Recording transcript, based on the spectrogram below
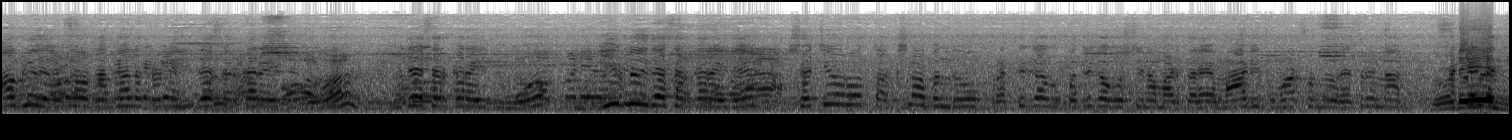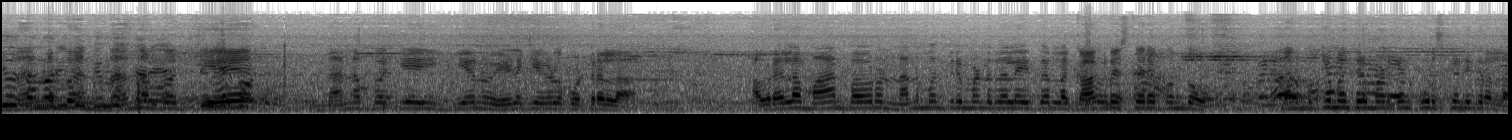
ಎರಡು ಎರಡ್ ಸಾವಿರದ ಹದಿನಾಲ್ಕರಲ್ಲಿ ಇದೇ ಸರ್ಕಾರ ಇದೇ ಸರ್ಕಾರ ಇದ್ದು ಈಗಲೂ ಇದೇ ಸರ್ಕಾರ ಇದೆ. ಸಚಿವರು ತಕ್ಷಣ ಬಂದು ಪತ್ರಿಕಾ ಪತ್ರಿಕಾಗೋಷ್ಠಿನ ಮಾಡ್ತಾರೆ ಮಾಡಿ ಕುಮಾರಸ್ವಾಮಿ ಅವ್ರ ಹೆಸರನ್ನ ನೋಡಿ ನನ್ನ. ಬಗ್ಗೆ ನನ್ನ ಬಗ್ಗೆ ಏನು ಹೇಳಿಕೆಗಳು ಕೊಟ್ಟರಲ್ಲ ಅವರೆಲ್ಲ ಮಾನ್ ಭಾವರು ನನ್ನ ಮಂತ್ರಿಮಂಡಲದಲ್ಲೇ ಇದ್ದಾರಲ್ಲ ತರ ಬಂದು ನಾನು ಮುಖ್ಯಮಂತ್ರಿ ಮಾಡ್ಕೊಂಡು ಕೂರಿಸ್ಕೊಂಡಿದ್ರಲ್ಲ.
